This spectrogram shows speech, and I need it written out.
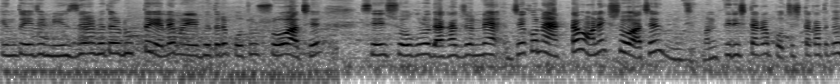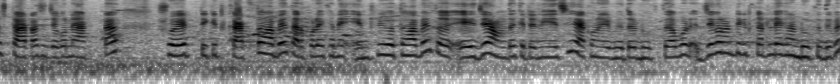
কিন্তু এই যে মিউজিয়ামের ভেতরে ঢুকতে গেলে মানে এর ভেতরে প্রচুর শো আছে সেই শোগুলো দেখার জন্য যে কোনো একটা অনেক শো আছে মানে তিরিশ টাকা পঁচিশ টাকা থেকেও স্টার্ট আছে যে কোনো একটা শোয়ের টিকিট কাটতে হবে তারপরে এখানে এন্ট্রি হতে হবে। তো এই যে আমাদের কেটে নিয়েছি এখন এর ভেতরে ঢুকতে হবে যে কোনো টিকিট কাটলে এখানে ঢুকতে দিবে।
